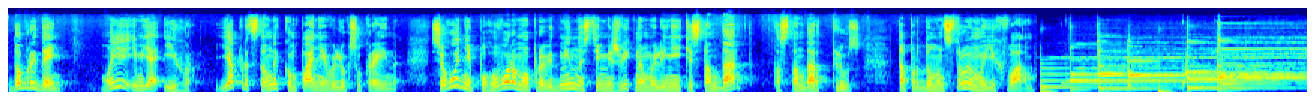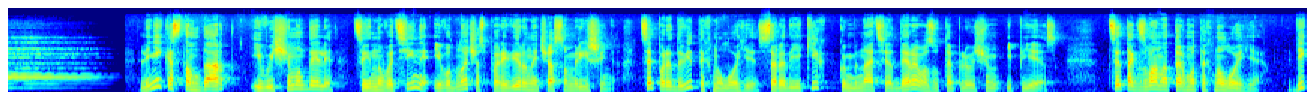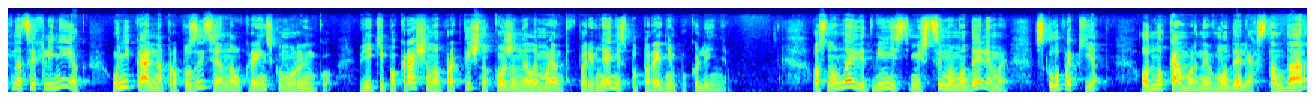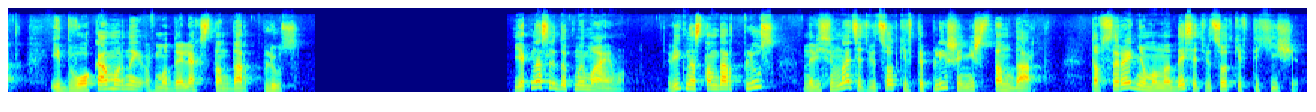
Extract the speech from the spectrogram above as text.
Добрий день! Моє ім'я Ігор. Я представник компанії Velux Україна. Сьогодні поговоримо про відмінності між вікнами лінійки Стандарт та Стандарт Плюс та продемонструємо їх вам. Лінійка стандарт і вищі моделі це інноваційне і водночас перевірене часом рішення. Це передові технології, серед яких комбінація дерева з утеплювачем EPS. Це так звана термотехнологія. Вікна цих лінійок унікальна пропозиція на українському ринку, в якій покращено практично кожен елемент в порівнянні з попереднім поколінням. Основна відмінність між цими моделями склопакет. Однокамерний в моделях стандарт і двокамерний в моделях стандарт плюс. Як наслідок ми маємо вікна стандарт плюс на 18% тепліше, ніж стандарт, та в середньому на 10% тихіше.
